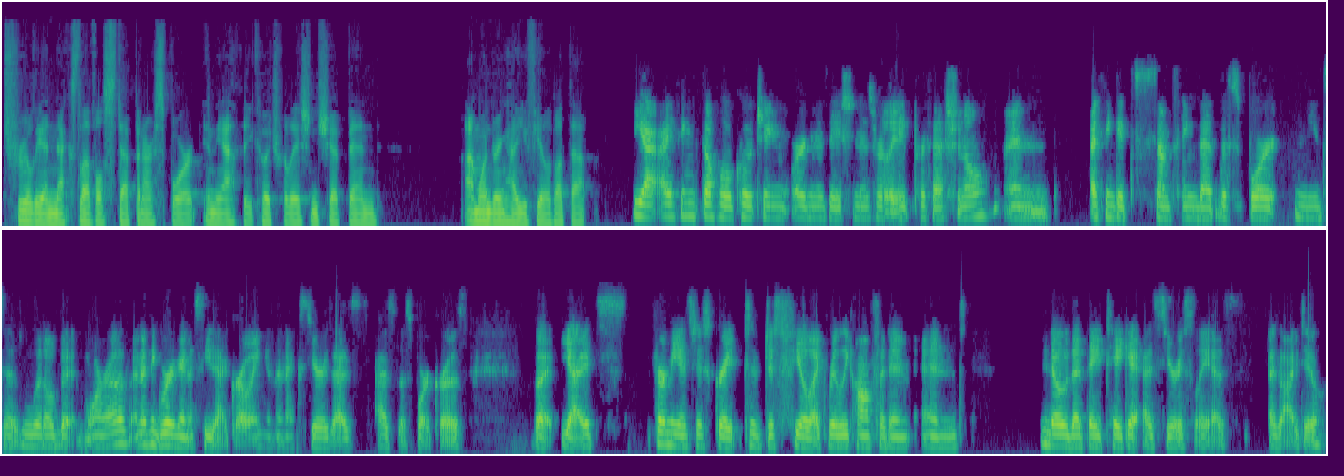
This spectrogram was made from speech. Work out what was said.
truly a next level step in our sport in the athlete coach relationship. And I'm wondering how you feel about that. Yeah, I think the whole coaching organization is really professional and I think it's something that the sport needs a little bit more of. And I think we're going to see that growing in the next years as as the sport grows. But yeah, it's for me it's just great to just feel like really confident and know that they take it as seriously as as I do.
